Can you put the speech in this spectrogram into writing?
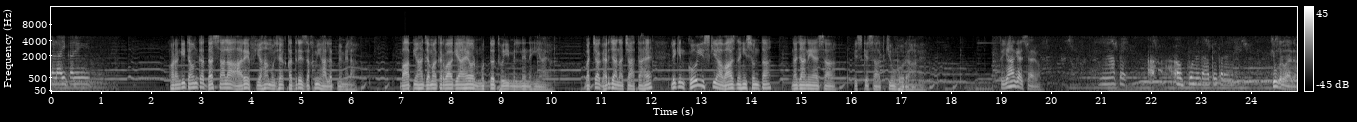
पढ़ाई करेंगे। औरंगी टाउन का 10 साल आरिफ यहाँ मुझे कदरे जख्मी हालत में मिला। बाप यहाँ जमा करवा गया है और मुद्दत हुई मिलने नहीं आया। बच्चा घर जाना चाहता है लेकिन कोई इसकी आवाज़ नहीं सुनता। न जाने ऐसा इसके साथ क्यों हो रहा है। तो यहाँ कैसे आए हो? यहाँ पे अबू ने दाखिल कराया क्यों करवाया था?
